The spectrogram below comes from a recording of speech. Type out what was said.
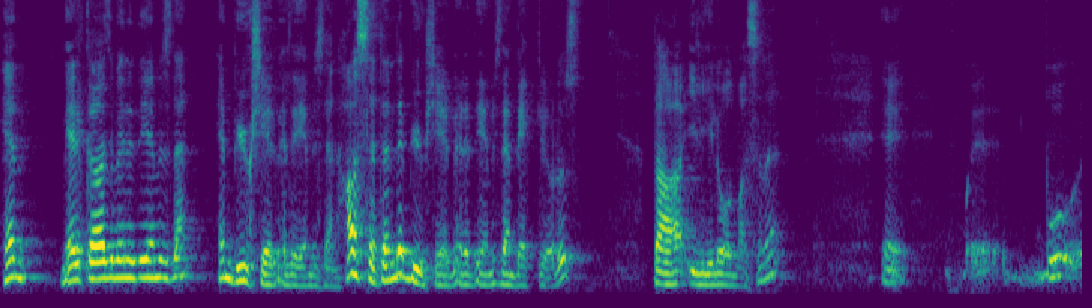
Hem Merkazi Belediye'mizden hem Büyükşehir Belediye'mizden. Hasreten de Büyükşehir Belediye'mizden bekliyoruz. Daha ilgili olmasını. E, Bu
